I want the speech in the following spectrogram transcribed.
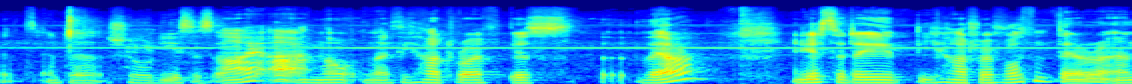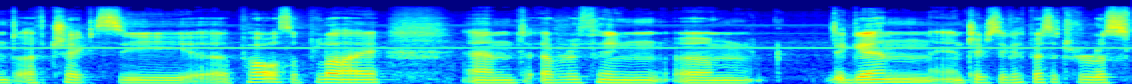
Let's enter show DSSI. Ah, no, the hard drive is there. And yesterday the hard drive wasn't there, and I've checked the uh, power supply and everything um, again, and checked the capacitors.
